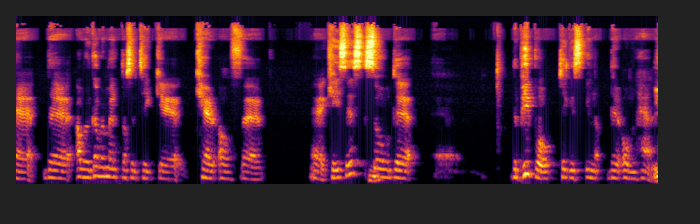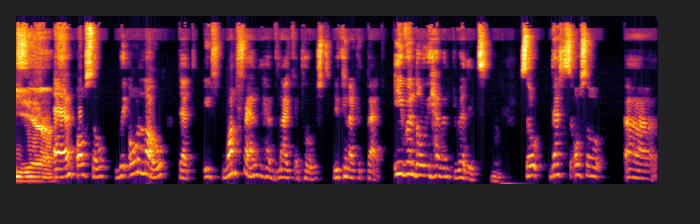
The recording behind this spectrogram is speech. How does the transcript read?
uh, the our government doesn't take uh, care of uh, uh, cases, so the uh, the people take it in their own hands. Yeah. And also, we all know that if one friend have liked a post, you can like it back, even though you haven't read it. Hmm. So that's also, uh,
